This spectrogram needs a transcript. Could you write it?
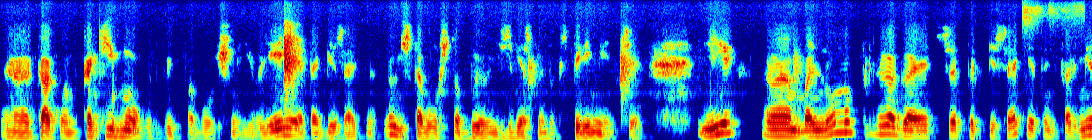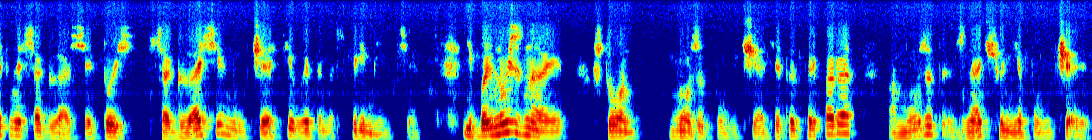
как он, какие могут быть побочные явления, это обязательно, ну, из того, что было известно в эксперименте. И э, больному предлагается подписать это информированное согласие, то есть согласие на участие в этом эксперименте. И больной знает, что он может получать этот препарат, а может знать, что не получает.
